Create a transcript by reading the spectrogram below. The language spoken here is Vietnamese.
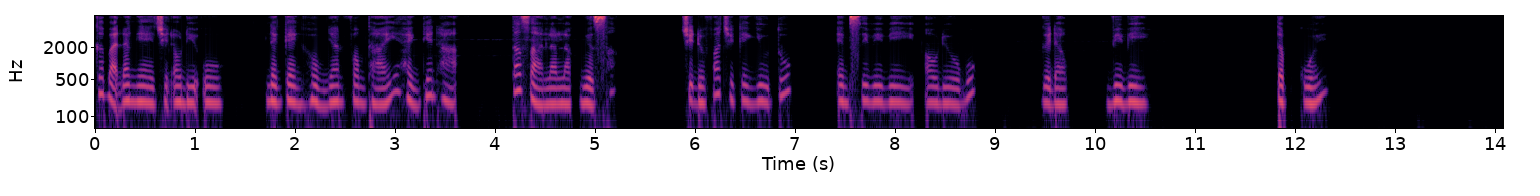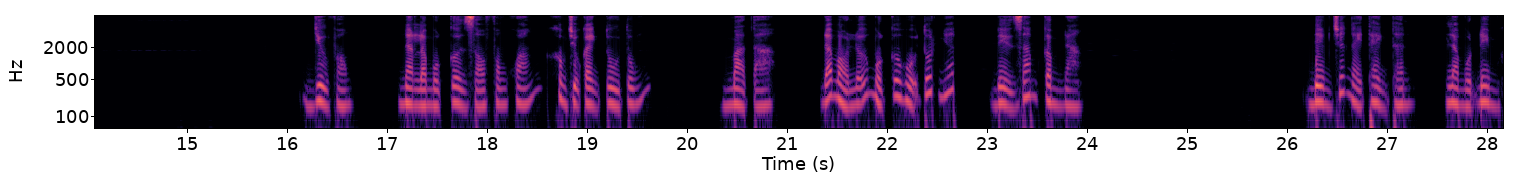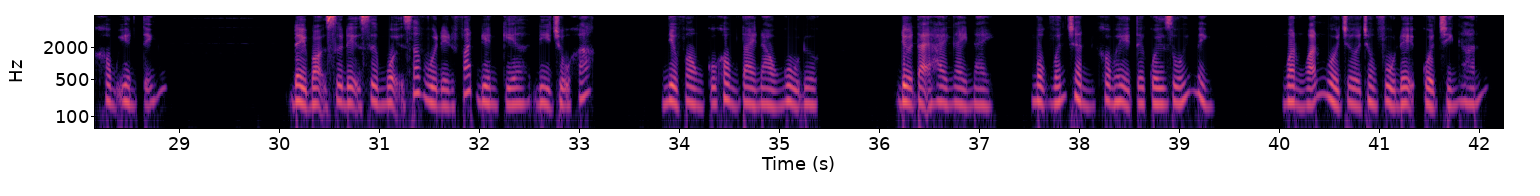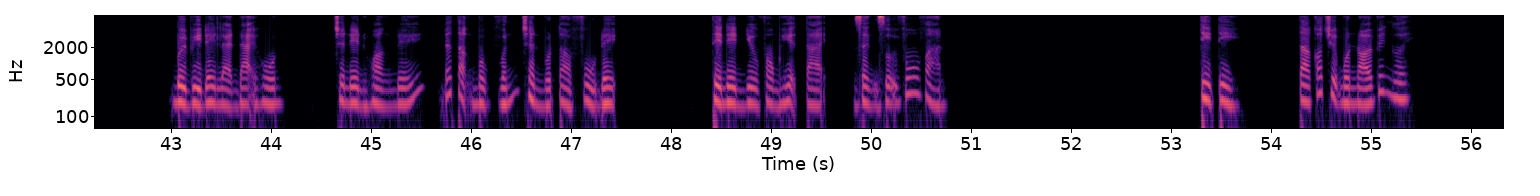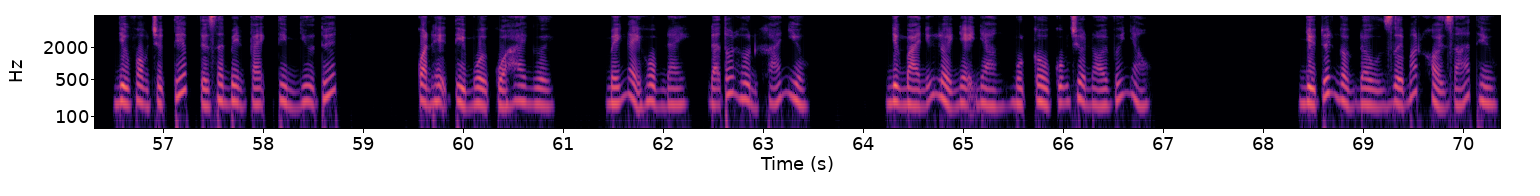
Các bạn đang nghe trên audio Lên kênh Hồng Nhan Phong Thái Hành Thiên Hạ, Tác giả là Lạc Nguyệt Sắc. Chuyện được phát trên kênh youtube MCVV Audiobook, Người đọc VV Tập cuối. Như Phong, Nàng là một cơn gió phóng khoáng, Không chịu cảnh tù túng. Mà ta đã bỏ lỡ một cơ hội tốt nhất Để giam cầm nàng. Đêm trước ngày thành thân Là một đêm không yên tĩnh. Đẩy bọn sư đệ sư muội sắp vui đến phát điên kia đi chỗ khác. Như phòng cũng không tài nào ngủ được. Đều tại hai ngày này, Mộc Vấn Trần không hề tới quấy rối mình. Ngoan ngoãn ngồi chờ trong phủ đệ của chính hắn. Bởi vì đây là đại hôn, cho nên hoàng đế đã tặng Mộc Vấn Trần một tòa phủ đệ. Thế nên Như phòng hiện tại rảnh rỗi vô vàn. Tỷ tỷ, ta có chuyện muốn nói với ngươi. Như phòng trực tiếp từ sân bên cạnh tìm Như Tuyết. Quan hệ tỉ muội của hai người mấy ngày hôm nay đã tốt hơn khá nhiều. Nhưng mà những lời nhẹ nhàng một câu cũng chưa nói với nhau. Như tuyết ngẩng đầu rời mắt khỏi giá thêu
